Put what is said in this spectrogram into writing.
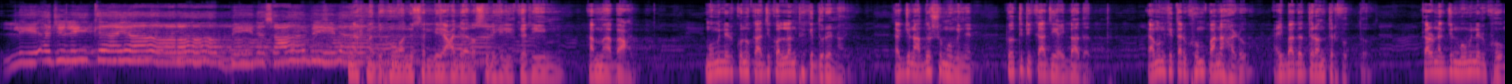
لأجلك يا ربي نسعى بلا নাহমাদুহু ওয়া নুসাল্লি আলা রাসূলিহিল কারীম আম্মা বাদ মুমিনের কোনো কাজই কল্যাণ থেকে দূরে নয় একজন আদর্শ মুমিনের প্রতিটি কাজই ইবাদত এমনকি তার ঘুম পানাহারও ইবাদতের অন্তর্ভুক্ত কারণ একজন মুমিনের ঘুম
